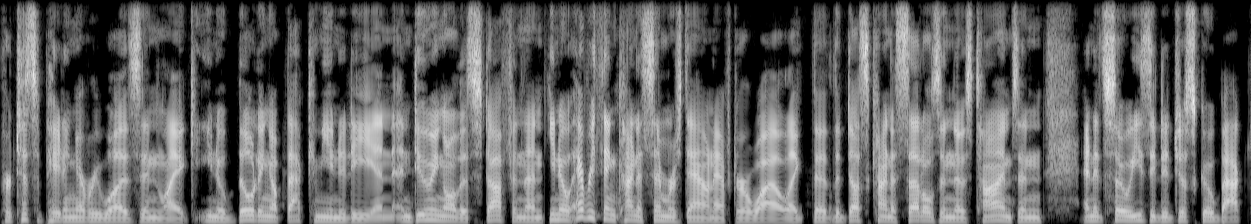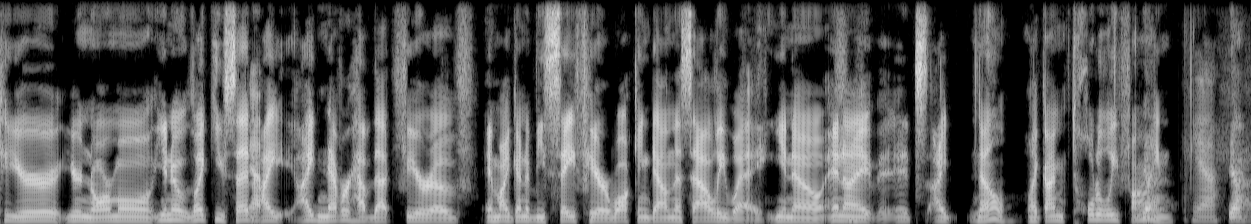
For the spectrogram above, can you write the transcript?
participating every was in like, you know, building up that community and, and doing all this stuff. And then, you know, everything kind of simmers down after a while. Like the, the dust kind of settles in those times. And, and it's so easy to just go back to your, your normal, you know, like you said, Yeah. I, I never have that fear of, am I going to be safe here walking down this alleyway, you know? And I, it's, I, no, like I'm totally fine. Yeah. Yeah.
